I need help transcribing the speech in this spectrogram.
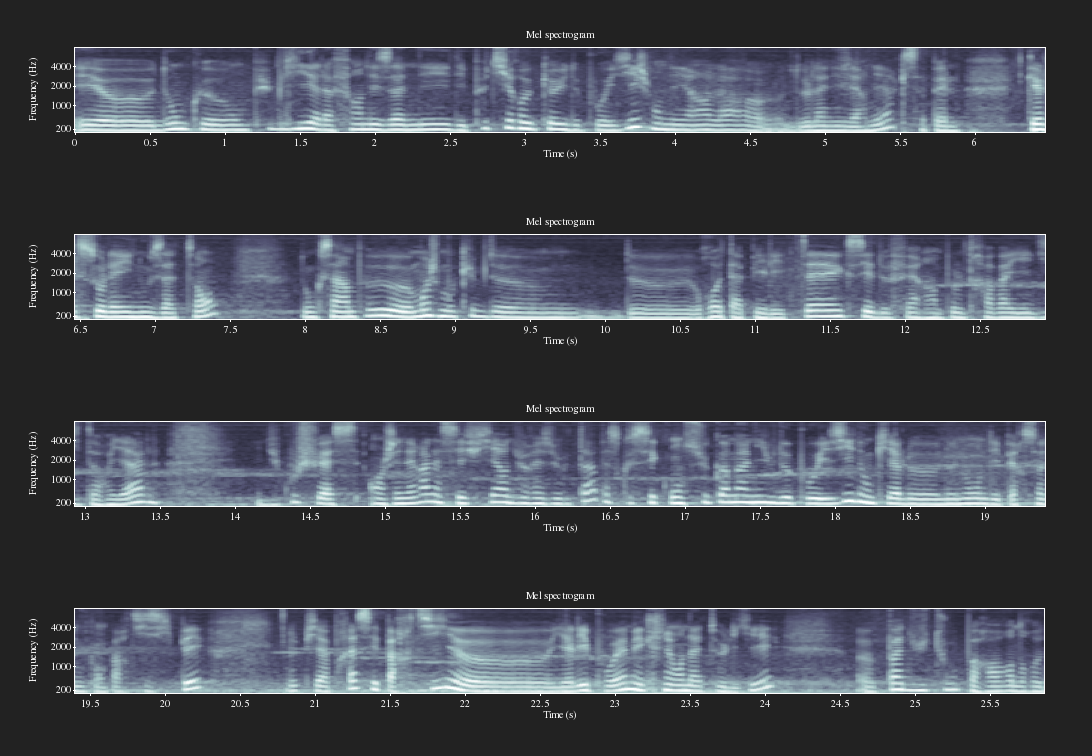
Et euh, donc, euh, on publie à la fin des années des petits recueils de poésie. J'en ai un là euh, de l'année dernière qui s'appelle Quel soleil nous attend. Donc, c'est un peu. moi, je m'occupe de, retaper les textes et de faire un peu le travail éditorial. Et du coup, je suis en général assez fière du résultat parce que c'est conçu comme un livre de poésie. Donc, il y a le, nom des personnes qui ont participé. Et puis après, c'est parti. il y a les poèmes écrits en atelier. Euh, pas du tout par ordre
